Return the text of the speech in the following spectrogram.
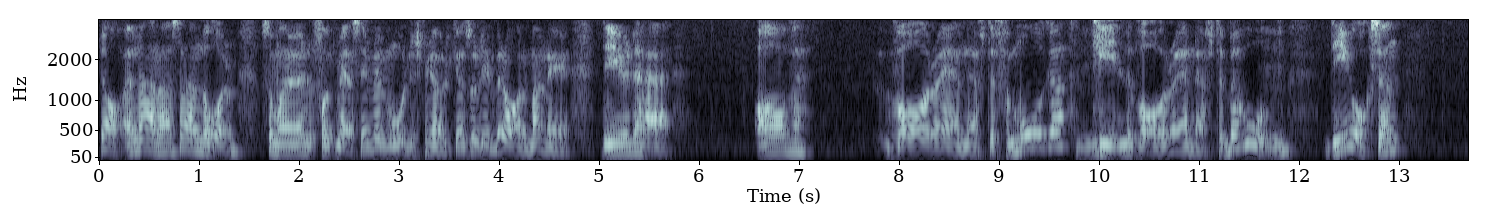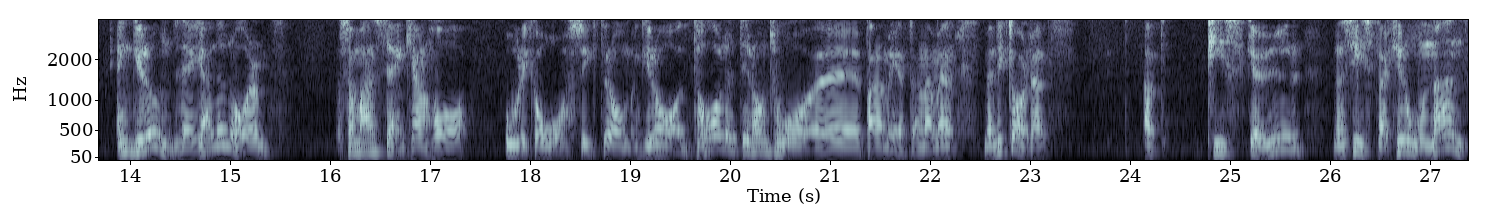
Ja, en annan sån norm som man har fått med sig med modersmjölken, så liberal man är, det är ju det här av var och en efter förmåga till var och en efter behov. Det är ju också en, en grundläggande norm som man sen kan ha olika åsikter om gradtalet i de två eh, parametrarna. Men, men det är klart att, att piska ur den sista kronan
